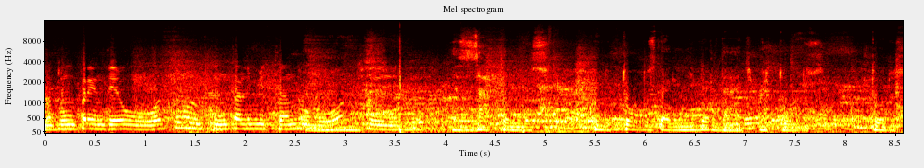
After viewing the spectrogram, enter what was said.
Quando um prendeu o outro, um está limitando o outro. Exato, moço. Quando todos derem liberdade para todos, todos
